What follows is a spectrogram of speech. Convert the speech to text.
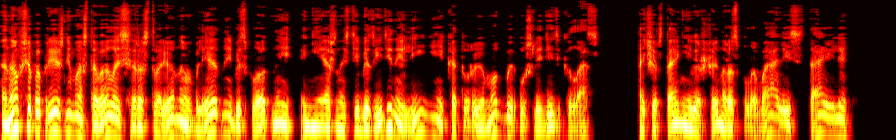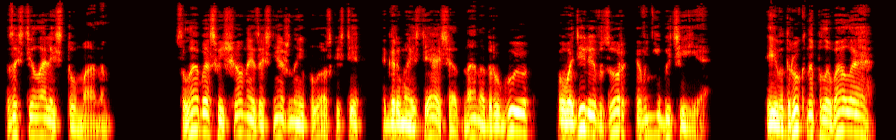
Но все по-прежнему оставалось растворенным в бледной, бесплотной нежности, без единой линии, которую мог бы уследить глаз. Очертания вершин расплывались, таяли, застилались туманом. Слабо освещенные заснеженные плоскости, громоздясь одна на другую, уводили взор в небытие. И вдруг наплывало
